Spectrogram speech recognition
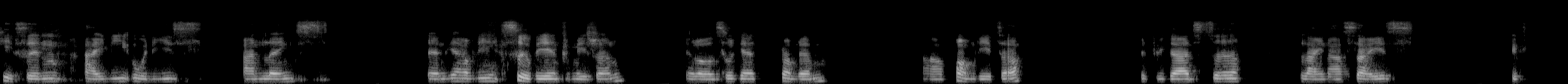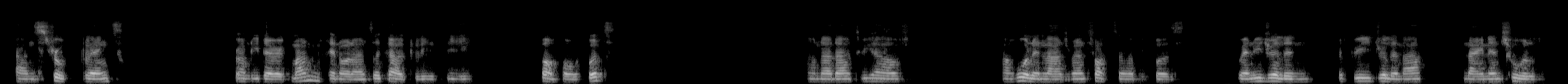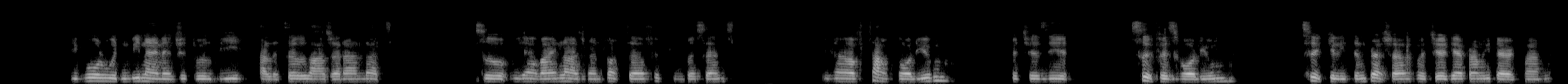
casing, ID, ODs, and lengths. Then we have the survey information. You'll also get from them uh, pump data with regards to liner size and stroke length from the Derrickman in order to calculate the pump output. Under that, we have a hole enlargement factor because when we drill in, if we drill in a nine inch hole, the hole wouldn't be nine inch, it will be a little larger than that. So we have an enlargement factor of 15%. We have tank volume, which is the surface volume, circulating pressure, which you get from the Derrickman.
